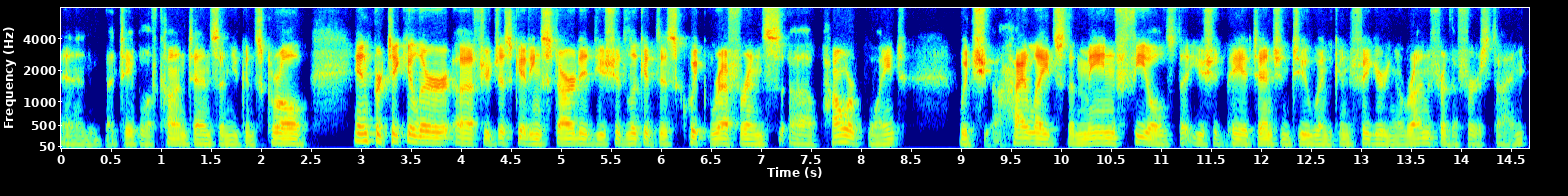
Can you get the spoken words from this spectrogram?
and a table of contents, and you can scroll. In particular, uh, if you're just getting started, you should look at this quick reference uh, PowerPoint, which highlights the main fields that you should pay attention to when configuring a run for the first time.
